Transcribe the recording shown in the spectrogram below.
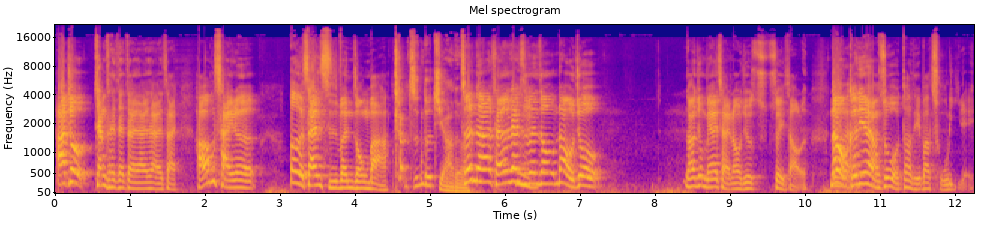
啊，就这样踩踩踩踩踩踩，好像踩了二三十分钟吧。真的假的？真的啊，踩了二三十分钟，那我就。然后就没爱踩，然后我就睡着了。那我隔天想说，我到底要不要处理嘞？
